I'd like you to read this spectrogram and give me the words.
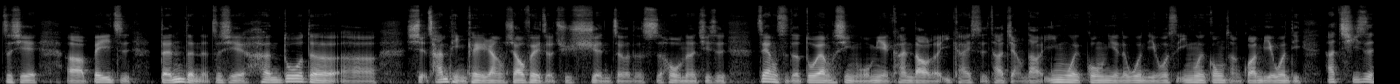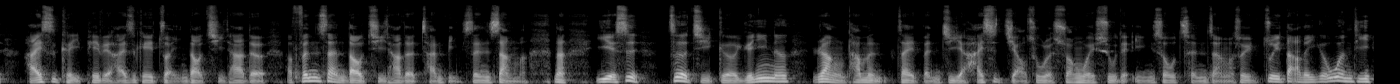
这些呃杯子等等的这些很多的呃产品可以让消费者去选择的时候呢，其实这样子的多样性，我们也看到了。一开始他讲到，因为供应链的问题，或是因为工厂关闭问题，它其实还是可以 pivot，还是可以转移到其他的呃分散到其他的产品身上嘛。那也是。这几个原因呢，让他们在本季啊还是缴出了双位数的营收成长啊。所以最大的一个问题，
